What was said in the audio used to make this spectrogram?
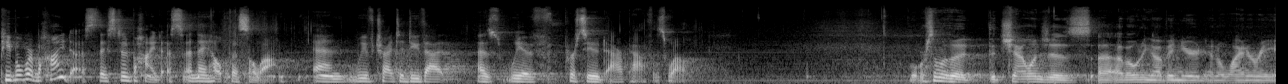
people were behind us. They stood behind us and they helped us along. And we've tried to do that as we have pursued our path as well. What were some of the, the challenges uh, of owning a vineyard and a winery,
